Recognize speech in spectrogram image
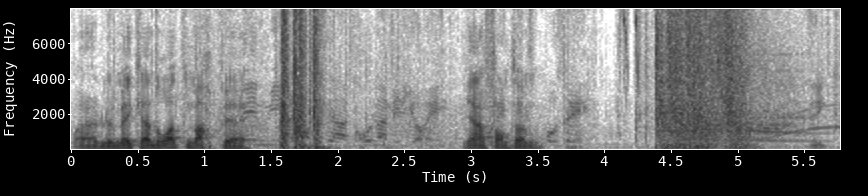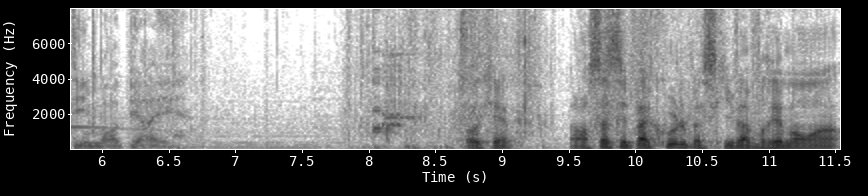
Voilà, le mec à droite m'a repéré. Il y a un fantôme. Victime repérée. Ok. Alors ça c'est pas cool parce qu'il va vraiment...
